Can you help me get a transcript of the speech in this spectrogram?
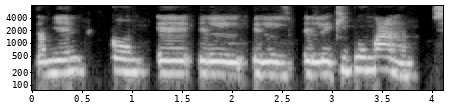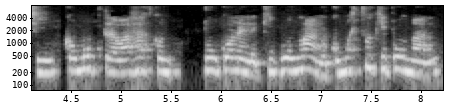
También con eh, el, el, equipo humano, ¿sí? ¿Cómo trabajas con, tú con el equipo humano? ¿Cómo es tu equipo humano?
